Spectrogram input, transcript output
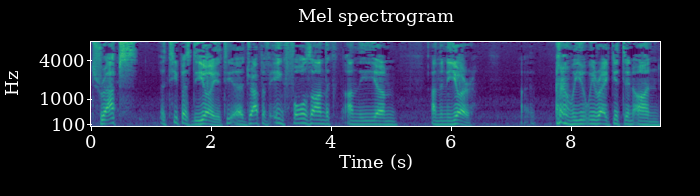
drops a tipas diyoy, a, a drop of ink falls on the on the um, on the niyor. we we write gittin on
